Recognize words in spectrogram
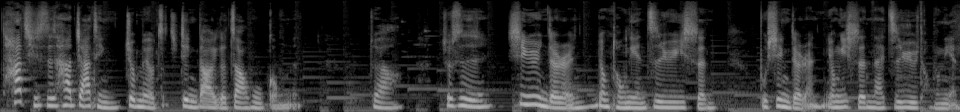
他其实他家庭就没有尽到一个照护功能，对啊，就是幸运的人用童年治愈一生，不幸的人用一生来治愈童年。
